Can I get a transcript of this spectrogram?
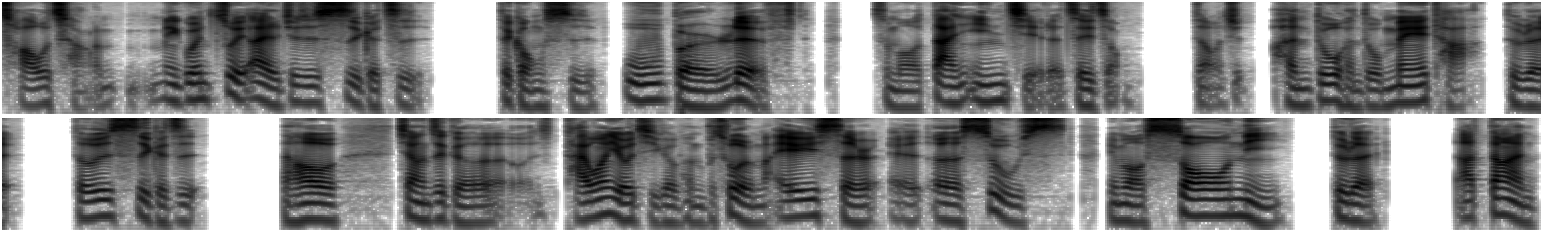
超长了，美国人最爱的就是四个字的公司，Uber、Lyft，什么单音节的这种，知道吗？就很多很多 Meta，对不对？都是四个字。然后像这个台湾有几个很不错的嘛，Acer、ASUS，有没有 Sony，对不对？那当然。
